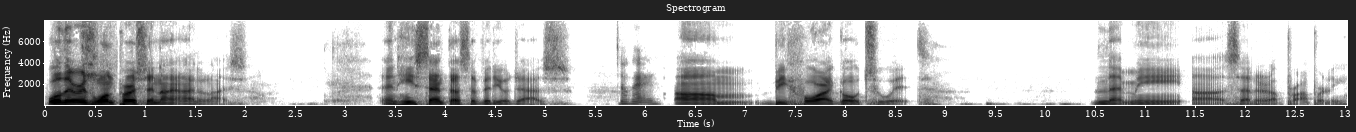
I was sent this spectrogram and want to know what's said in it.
Well, there is one person I idolize, and he sent us a video, Jazz. okay Um, before I go to it, let me uh set it up properly,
